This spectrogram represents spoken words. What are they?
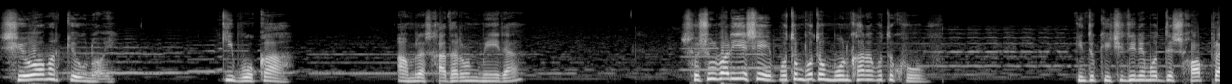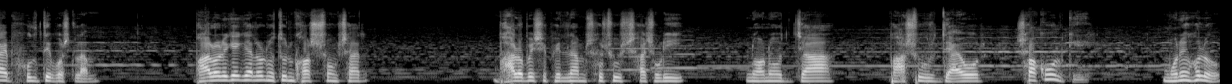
সেও আমার কেউ নয়। কি বোকা, আমরা সাধারণ মেয়েরা। শ্বশুরবাড়ি এসে প্রথম প্রথম মন খারাপ হতো খুব। কিন্তু কিছুদিনের মধ্যে সব প্রায় ভুলতে বসলাম। ভালো লেগে গেল নতুন ঘর সংসার। ভালোবেসে ফেললাম শ্বশুর, শাশুড়ি, ননদ, যা ভাসুর দেওর, সকলকে। মনে হলো,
